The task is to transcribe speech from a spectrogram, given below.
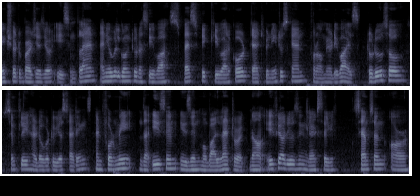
make sure to purchase your eSIM plan and you will going to receive a specific QR code that you need to scan from your device. To do so simply head over to your settings and for me the eSIM is in mobile network. Now if you are using let's say Samsung or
